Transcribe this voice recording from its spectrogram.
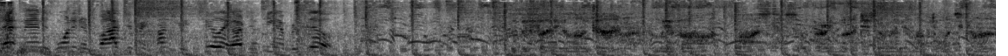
That man is wanted in five different countries Chile, Argentina, Brazil. We've been fighting a long time. We've all lost so very much. So many loved ones gone.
